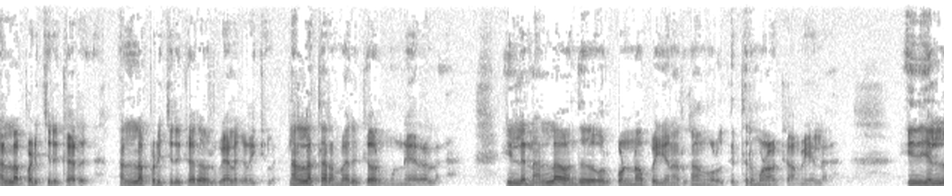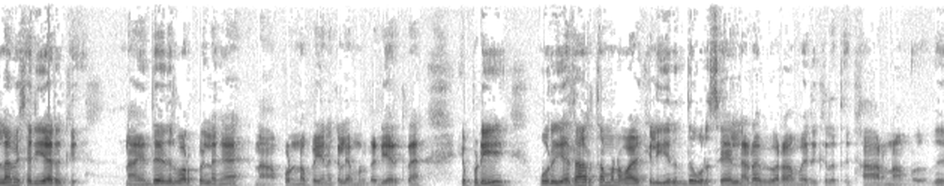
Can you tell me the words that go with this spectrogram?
நல்லா படிச்சிருக்காரு. நல்லா படிச்சிருக்காரு அவருக்கு வேலை கிடைக்கல. நல்ல திறமை இருக்குது அவர் முன்னேறலை. இல்லை நல்லா வந்து ஒரு பொண்ணோ பையனோ இருக்கா அவங்களுக்கு திருமணம் இருக்க அமையலை. இது எல்லாமே சரியாக இருக்குது நான் எந்த எதிர்பார்ப்பும் இல்லைங்க. நான் பொண்ணை பையனை கல்யாணம் பண்ண ரெடியாக இருக்கிறேன். இப்படி ஒரு யதார்த்தமான வாழ்க்கையில் இருந்து ஒரு செயல் நடைபெறாமல் இருக்கிறதுக்கு காரணம் அவங்க வந்து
